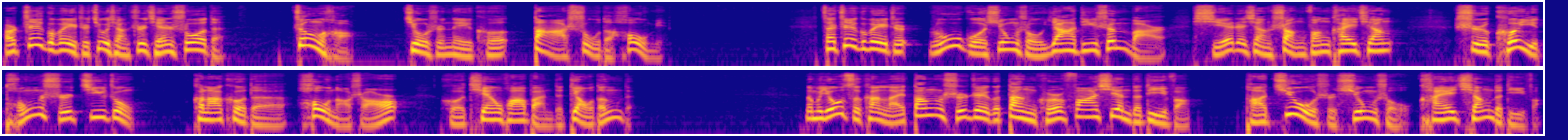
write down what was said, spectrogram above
而这个位置就像之前说的，正好就是那棵大树的后面。在这个位置，如果凶手压低身板，斜着向上方开枪，是可以同时击中克拉克的后脑勺和天花板的吊灯的。那么由此看来，当时这个弹壳发现的地方，它就是凶手开枪的地方，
